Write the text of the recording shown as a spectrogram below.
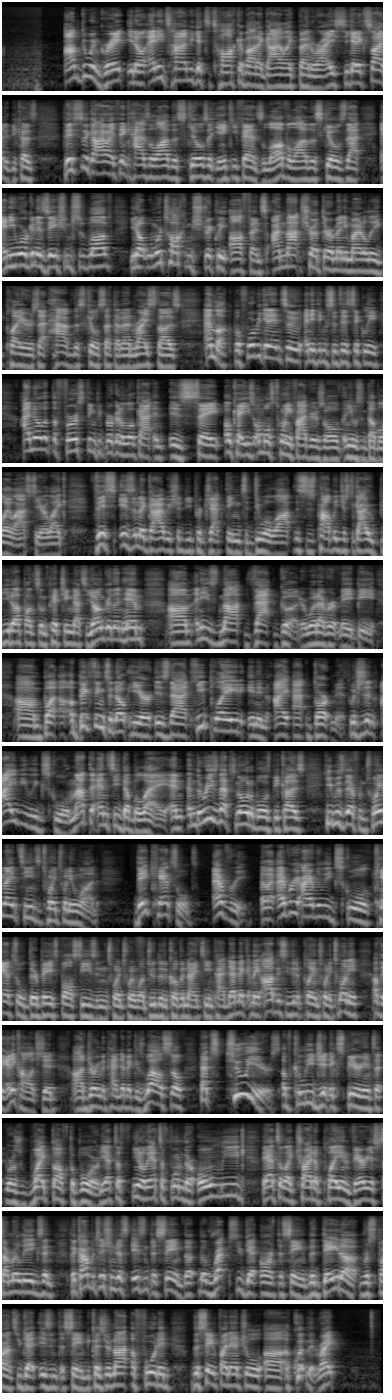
I'm doing great. You know, anytime you get to talk about a guy like Ben Rice, you get excited because this is a guy I think has a lot of the skills that Yankee fans love, a lot of the skills that any organization should love. You know, when we're talking strictly offense, I'm not sure that there are many minor league players that have the skill set that Ben Rice does. And look, before we get into anything statistically, I know that the first thing people are going to look at is say, okay, he's almost 25 years old and he was in Double A last year. Like, this isn't a guy we should be projecting to do a lot. This is probably just a guy who beat up on some pitching that's younger than him, um, and he's not that good or whatever it may be. Um, but a big thing to note here is that he played in an I at Dartmouth, which is an Ivy League school, not the NCAA. And and the reason that's notable is because he was there from 2019 to 2021 they canceled every uh, every Ivy League school canceled their baseball season in 2021 due to the COVID 19 pandemic, and they obviously didn't play in 2020. I don't think any college did uh, during the pandemic as well. So that's two years of collegiate experience that was wiped off the board. You had to, you know, they had to form their own league. They had to like try to play in various summer leagues, and the competition just isn't the same. The the reps you get aren't the same. The data response you get isn't the same because you're not afforded the same financial uh, equipment, right?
